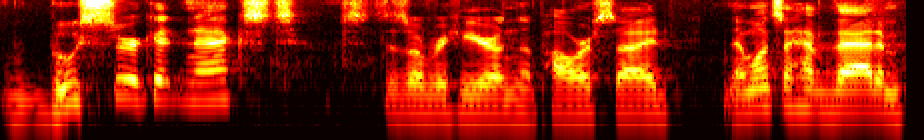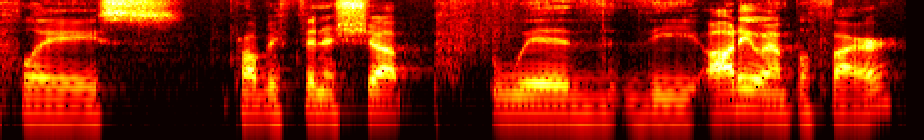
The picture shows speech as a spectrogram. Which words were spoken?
boost circuit next. This is over here on the power side. And then once I have that in place, probably finish up with the audio amplifier,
